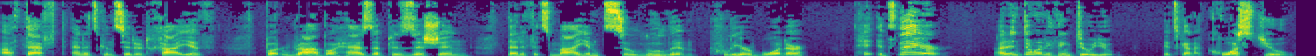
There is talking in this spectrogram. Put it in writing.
a theft and it's considered chayiv. But Rabbah has a position that if it's mayim tselulim, clear water, it's there. I didn't do anything to you. It's going to cost you.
